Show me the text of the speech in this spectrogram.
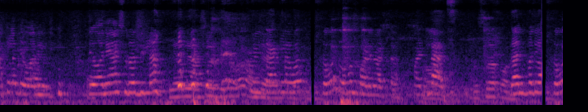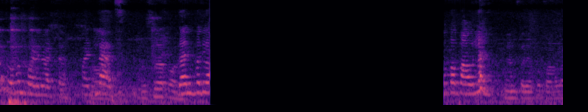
टाकला देवाने. देवाने आशीर्वाद दिला. फुल टाकल्यावर तो तो पण पडेल वाटतं. पडलाच. गणपती तो पण पडेल वाटतं. पडलाच. गणपती बाप्पा पावला. गणपती पावला.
